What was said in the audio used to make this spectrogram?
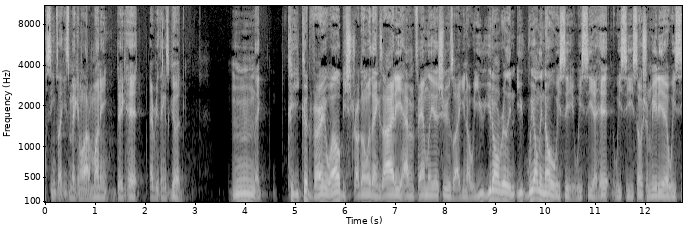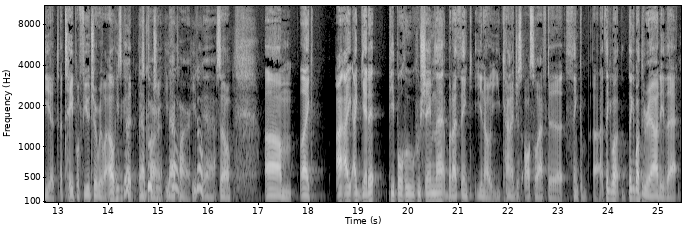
Seems like he's making a lot of money, big hit, everything's good. Mm, like, he could very well be struggling with anxiety, having family issues. Like you know, you you don't really. You, we only know what we see. We see a hit. We see social media. We see a, a tape of Future. We're like, oh, he's good. He's That Gucci. part, He that don't- part, He don't. yeah. So, um, like, I, I, I get it. People who who shame that, but I think you know you kind of just also have to think uh, think about think about the reality that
